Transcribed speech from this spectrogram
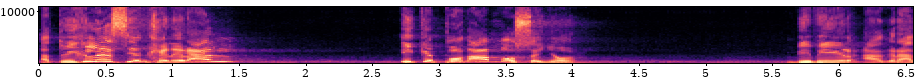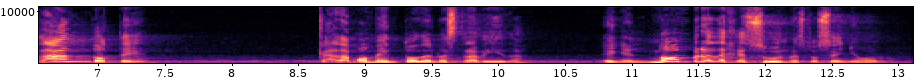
a tu iglesia en general, y que podamos, Señor, vivir agradándote cada momento de nuestra vida. En el nombre de Jesús nuestro Señor.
